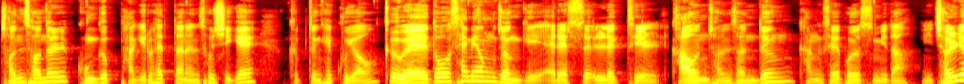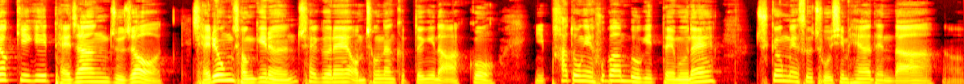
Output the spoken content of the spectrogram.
전선을 공급하기로 했다는 소식에 급등했고요. 그 외에도 세명전기, LS 일렉트릴, 가온 전선 등 강세 보였습니다. 이 전력기기 대장주죠. 재룡 전기는 최근에 엄청난 급등이 나왔고 이 파동의 후반부기 때문에 추격 매수 조심해야 된다. 어,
